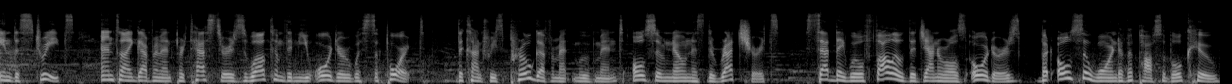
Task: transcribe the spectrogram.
In the streets, anti government protesters welcomed the new order with support. The country's pro government movement, also known as the Red Shirts, said they will follow the general's orders, but also warned of a possible coup.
